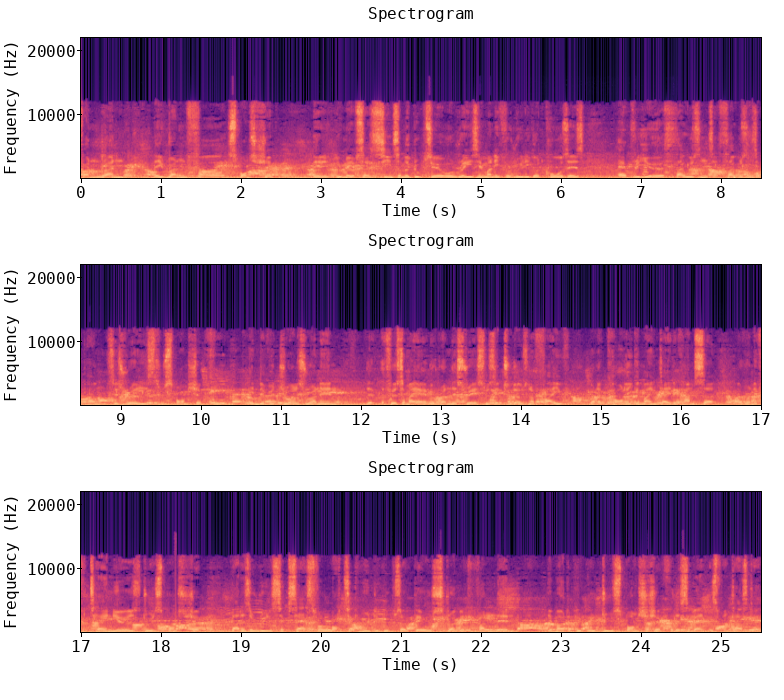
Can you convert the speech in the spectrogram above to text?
fun run. They run for sponsorship. They, you may have seen some of the groups who are raising money for really good causes every year, thousands and thousands of pounds is raised through sponsorship, through individuals running. The, the, first time I ever ran this race was in 2005 when a colleague of mine died of cancer. I ran it for 10 years doing sponsorship. That is a real success for lots of community groups out there who struggle for funding. The amount of people who do sponsorship for this event is fantastic.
